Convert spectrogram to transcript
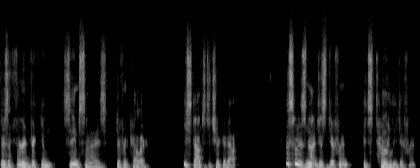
there's a third victim, same size, different color. He stops to check it out. This one is not just different, it's totally different,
